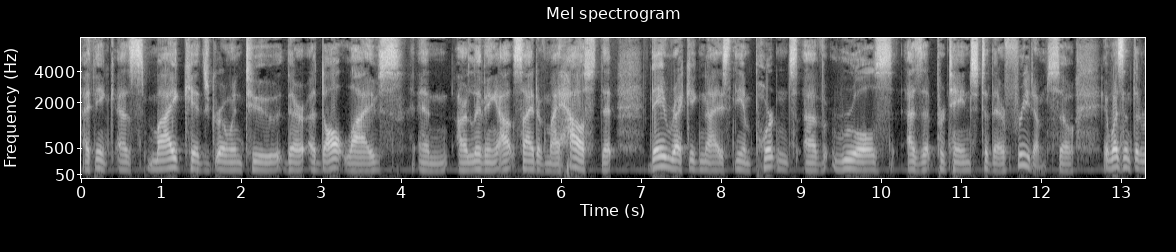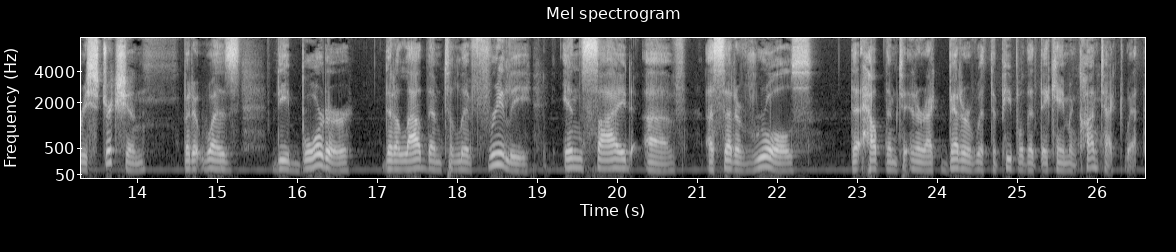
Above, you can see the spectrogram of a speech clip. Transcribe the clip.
i think as my kids grow into their adult lives and are living outside of my house that they recognize the importance of rules as it pertains to their freedom so it wasn't the restriction but it was the border that allowed them to live freely inside of a set of rules that helped them to interact better with the people that they came in contact with.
